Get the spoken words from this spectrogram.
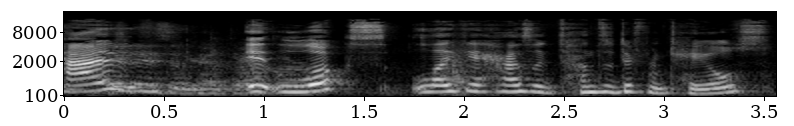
has it is a panther. it looks like it has like tons of different tails.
